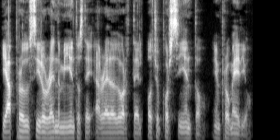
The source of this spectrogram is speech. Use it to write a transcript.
y ha producido rendimientos de alrededor del 8% en promedio.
